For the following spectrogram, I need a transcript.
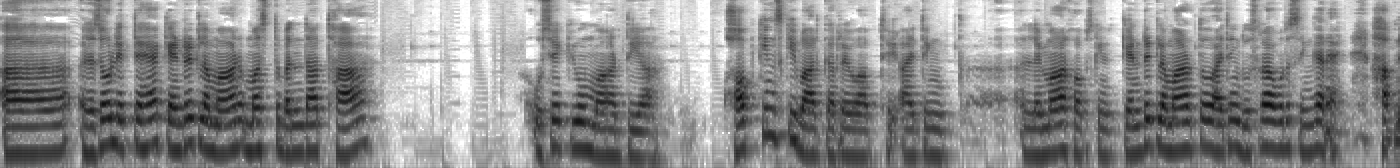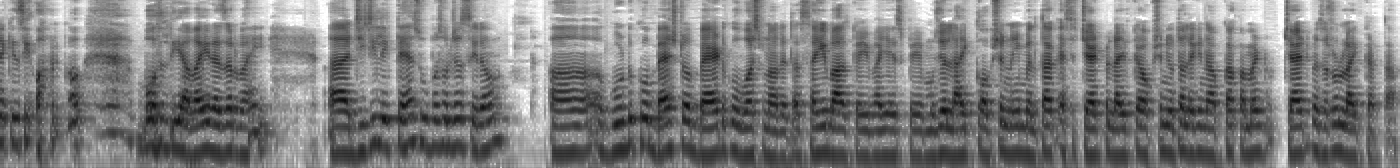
रजोल लिखते हैं कैंड्रिक लमार मस्त बंदा था उसे क्यों मार दिया? हॉपकिंस की बात कर रहे हो आप थे I think Lamar Hopkin Kendrick Lamar तो आई थिंक दूसरा वो तो सिंगर है। आपने किसी और को बोल दिया भाई, रजर भाई। जी जी लिखते हैं सुपर सोल्जर सीरम गुड को बेस्ट और बैड को वर्स्ट बना देता। सही बात कही भाई इस पर मुझे लाइक का ऑप्शन नहीं मिलता, ऐसे चैट पे लाइक का ऑप्शन नहीं होता, लेकिन आपका कमेंट चैट में ज़रूर लाइक करता।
